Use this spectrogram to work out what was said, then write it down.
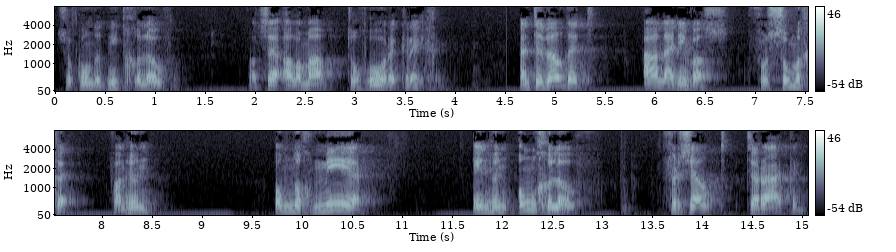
Ze konden het niet geloven. Wat zij allemaal te horen kregen. En terwijl dit aanleiding was voor sommigen van hun om nog meer in hun ongeloof verzeld te raken.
